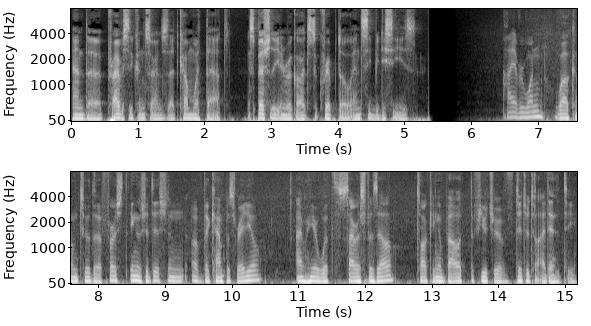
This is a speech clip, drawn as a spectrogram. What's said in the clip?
and the privacy concerns that come with that, especially in regards to crypto and CBDCs. Hi, everyone. Welcome to the first English edition of the Campus Radio. I'm here with Cyrus Fazel talking about the future of digital identity.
